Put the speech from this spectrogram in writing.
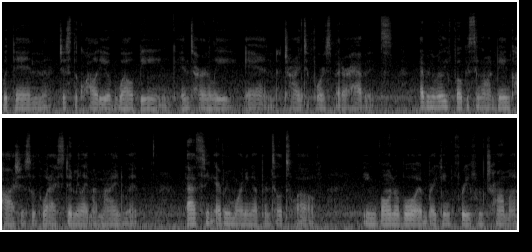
within just the quality of well being internally and trying to force better habits. I've been really focusing on being cautious with what I stimulate my mind with, fasting every morning up until 12 being vulnerable and breaking free from trauma.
